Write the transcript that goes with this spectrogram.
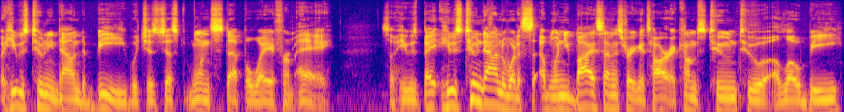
but he was tuning down to B, which is just one step away from A. So he was ba- he was tuned down to what a, when you buy a seven string guitar, it comes tuned to a low B,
